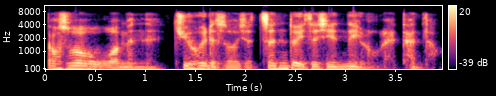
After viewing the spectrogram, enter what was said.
到时候我们呢聚会的时候就针对这些内容来探讨。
